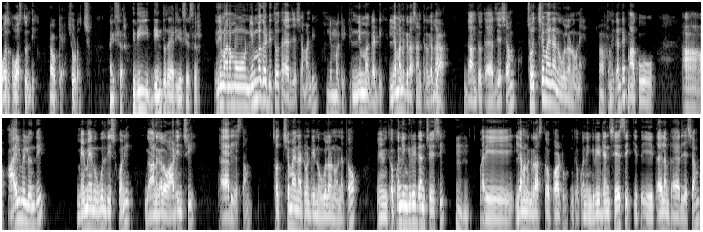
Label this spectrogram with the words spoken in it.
వస్- వస్తుంది. ఓకే. చూడొచ్చు. Nice sir. ఇది దేంతో తయారు చేశారు సార్? ఇది మనము నిమ్మగడ్డితో తయారు చేసామండి నిమ్మగిట్టి నిమ్మగడ్డి లెమన్ గ్రాస్ అంటారు కదా. దాంతో తయారు చేసాం స్వచ్ఛమైన నువ్వుల నూనె. ఎందుకంటే మాకు ఆయిల్ మిల్ ఉంది. మేమే నువ్వులు తీసుకొని గానగలో ఆడించి తయారు చేస్తాం. స్వచ్ఛమైనటువంటి నువ్వుల నూనెతో మేము ఇంకా కొన్ని ఇంగ్రీడియంట్స్ చేసి. మరి లెమన్ గ్రాస్తో పాటు ఇంకా కొన్ని ఇంగ్రీడియంట్స్ వేసి ఇది- ఈ తైలం తయారు చేసాం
